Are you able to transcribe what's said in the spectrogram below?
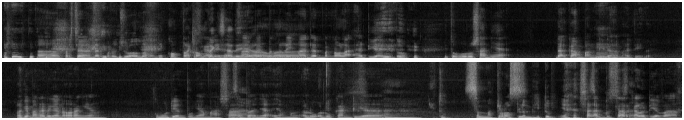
eh, perjalanan menuju Allah ini kompleks, Kompleks sekali sekali, ya. ya Sampai Allah. menerima dan menolak hadiah itu, itu urusannya tidak gampang di Hmm. dalam hati itu. Bagaimana dengan orang yang kemudian punya masa Sa- banyak yang mengeluh-elukan dia, Ah, itu semakin problem hidupnya sangat besar besar. kalau dia paham.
